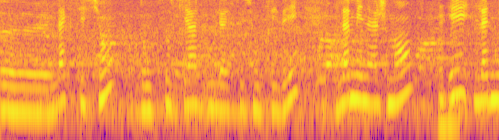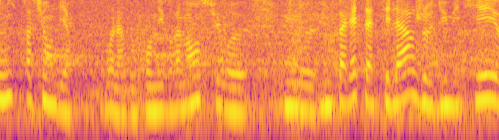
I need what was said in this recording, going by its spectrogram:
euh, l'accession, donc sociale ou l'accession privée, l'aménagement et l'administration bien. Voilà, donc on est vraiment sur euh, une, une palette assez large du métier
